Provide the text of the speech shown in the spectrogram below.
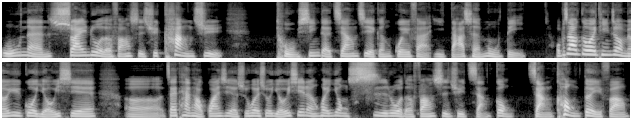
无能、衰弱的方式去抗拒土星的疆界跟规范，以达成目的。我不知道各位听众有没有遇过，有一些呃，在探讨关系的时候会说，有一些人会用示弱的方式去掌控掌控对方，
